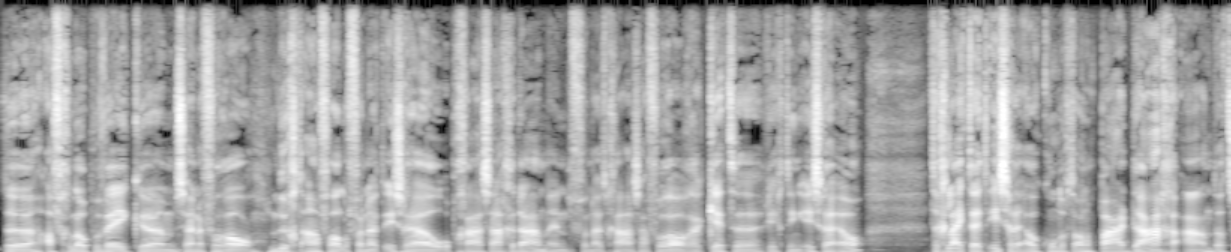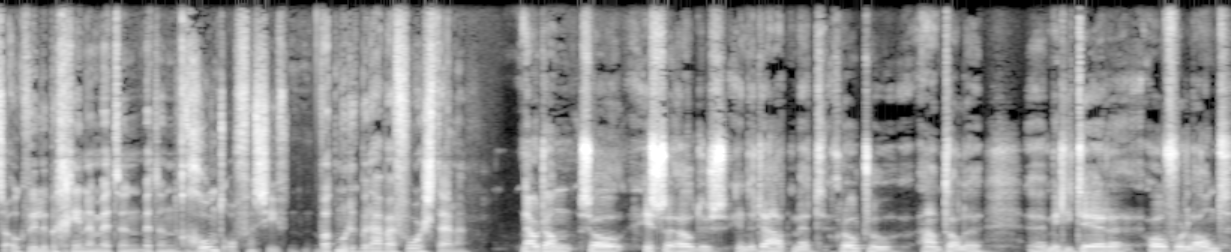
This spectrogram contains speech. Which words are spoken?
De afgelopen week ehm, zijn er vooral luchtaanvallen vanuit Israël op Gaza gedaan. En vanuit Gaza vooral raketten richting Israël. Tegelijkertijd, Israël kondigt al een paar dagen aan dat ze ook willen beginnen met een, met een grondoffensief. Wat moet ik me daarbij voorstellen? Nou, dan zal Israël dus inderdaad met grote aantallen uh, militairen over land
